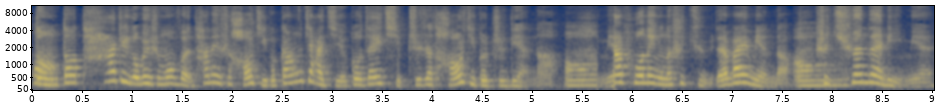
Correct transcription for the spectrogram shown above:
等。到它这个为什么稳？它那是好几个钢架结构在一起支着好几个支点呢。哦，下坡那个呢是举在外面的，哦是圈在里面，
